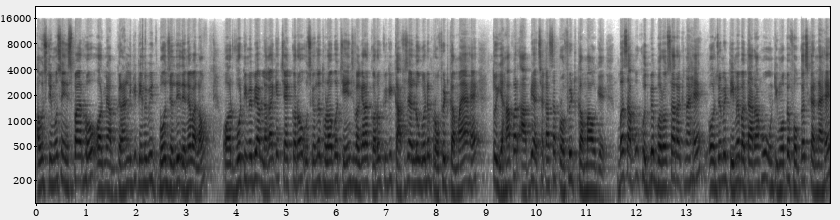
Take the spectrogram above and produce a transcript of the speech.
और उस टीमों से इंस्पायर हो, और मैं आप ग्रांड लीग की टीमें भी बहुत जल्दी देने वाला हूँ। और वो टीमें भी आप लगा के चेक करो। उसके अंदर थोड़ा बहुत चेंज वगैरह करो, क्योंकि काफ़ी सारे लोगों ने प्रॉफिट कमाया है। तो यहाँ पर आप भी अच्छा खासा प्रॉफिट कमाओगे। बस आपको खुद पे भरोसा रखना है और जो मैं टीमें बता रहा हूँ, उन टीमों पे फोकस करना है,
